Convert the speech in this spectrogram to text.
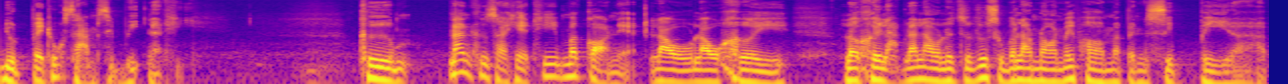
หยุดไปทุก 30 วินาที คือนั่นคือสาเหตุที่เมื่อก่อนเนี่ยเราเราเคยเราเคยหลับแล้วเราจะรู้สึกว่าเรานอนไม่พอมาเป็นสิบปีแล้วครับ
